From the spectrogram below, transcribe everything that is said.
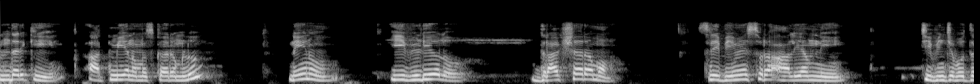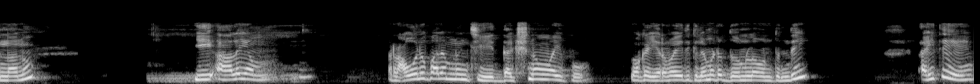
అందరికీ ఆత్మీయ నమస్కారములు. నేను ఈ వీడియోలో ద్రాక్షారామం శ్రీ భీమేశ్వర ఆలయంని చూపించబోతున్నాను. ఈ ఆలయం రావులపాలెం నుంచి దక్షిణం వైపు ఒక ఇరవై ఐదు కిలోమీటర్ దూరంలో ఉంటుంది. అయితే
